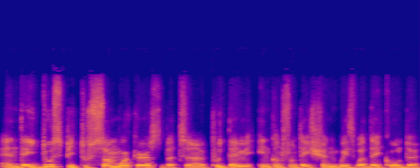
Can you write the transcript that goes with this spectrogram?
And they do speak to some workers, but uh, put them in confrontation with what they call the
